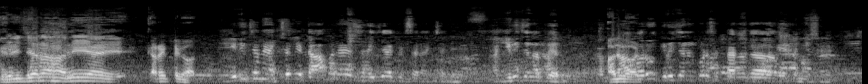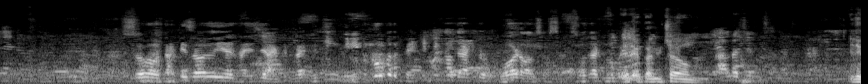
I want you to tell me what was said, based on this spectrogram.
గిరిజన హనీ కరెక్ట్ కాదు. Girijan actually Dabur has hijack sir actually. ఆ గిరిజన పేరు. అది డాబరు గిరిజన కూడా ప్యారల్గా ఓపెన్ చేశాడు. So that is how hijack we think we need to go for the patenting of that word also sir so that ఇది కొంచెం ఇది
